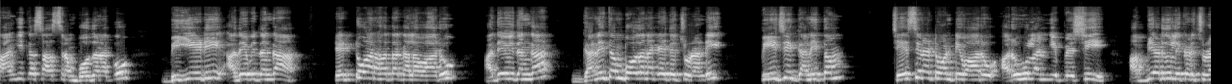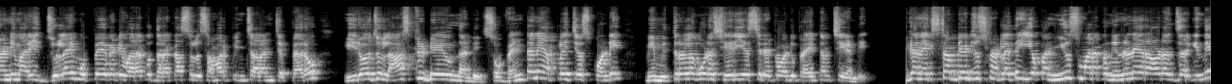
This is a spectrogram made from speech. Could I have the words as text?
సాంఘిక శాస్త్రం బోధనకు బిఈడి అదే విధంగా టెట్టు అర్హత గలవారు. అదే విధంగా గణితం బోధనకైతే చూడండి పీజీ గణితం చేసినటువంటి వారు అర్హులని చెప్పేసి అభ్యర్థులు ఇక్కడ చూడండి మరి జూలై ముప్పై ఒకటి వరకు దరఖాస్తులు సమర్పించాలని చెప్పారు. ఈ రోజు లాస్ట్ డే ఉందండి. సో వెంటనే అప్లై చేసుకోండి. మీ మిత్రులకు కూడా షేర్ చేసేటటువంటి ప్రయత్నం చేయండి. ఇక నెక్స్ట్ అప్డేట్ చూసినట్లయితే ఈ యొక్క న్యూస్ మనకు నిన్ననే రావడం జరిగింది.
